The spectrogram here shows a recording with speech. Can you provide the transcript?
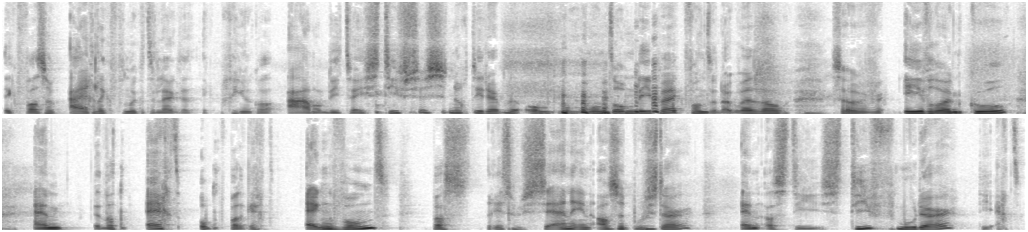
ik was ook eigenlijk vond ik het leuk dat ik ging ook wel aan op die twee stiefzussen nog die er om, om, rondom liepen. Ik vond het ook best wel zo evil en cool. En wat echt op wat ik echt eng vond was er is een scène in Assepoester en als die stiefmoeder die echt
